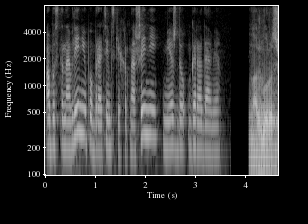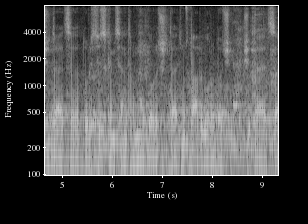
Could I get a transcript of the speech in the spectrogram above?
об установлении побратимских отношений между городами. Наш город считается туристическим центром, наш город считается, ну старый город очень, считается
